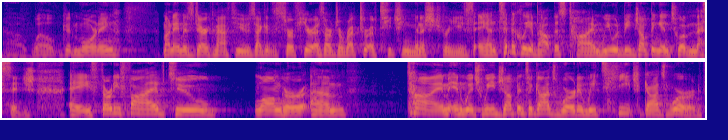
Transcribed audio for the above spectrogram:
Uh, well, good morning. My name is Derek Matthews. I get to serve here as our Director of Teaching Ministries. And typically, about this time, we would be jumping into a message, a 35 to longer um, time in which we jump into God's Word and we teach God's Word.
